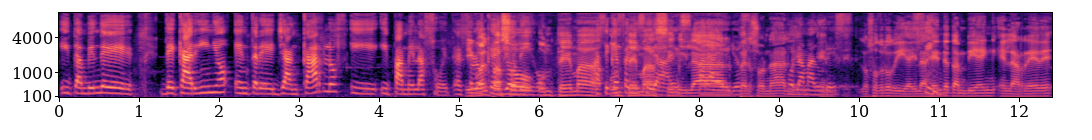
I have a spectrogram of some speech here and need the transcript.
y también de, de cariño entre Giancarlos y, y Pamela Suet. Eso Igual es lo que pasó yo digo. un tema, Así que un tema similar, ellos personal, por la madurez. en- eh, los otros días, y la Sí. gente también en las redes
